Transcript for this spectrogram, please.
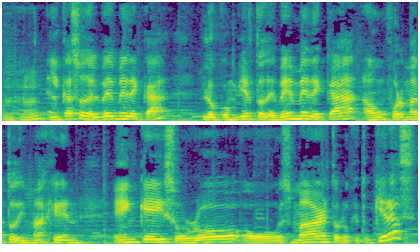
En el caso del BMDK, lo convierto de BMDK a un formato de imagen Encase o RAW o Smart o lo que tú quieras.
